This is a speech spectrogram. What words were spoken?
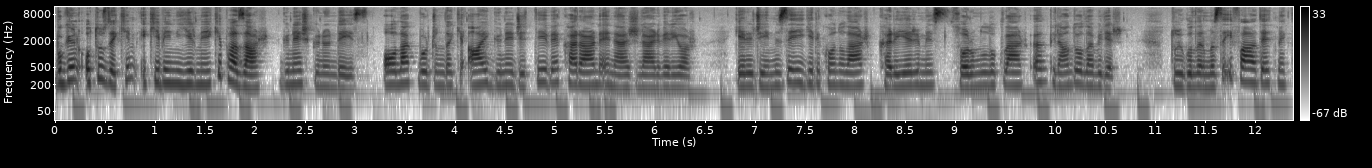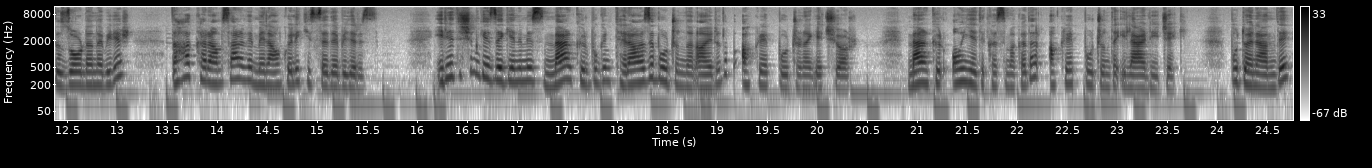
Bugün 30 Ekim 2022 Pazar, Güneş günündeyiz. Oğlak Burcu'ndaki ay güne ciddi ve kararlı enerjiler veriyor. Geleceğimizle ilgili konular, kariyerimiz, sorumluluklar ön planda olabilir. Duygularımızı ifade etmekte zorlanabilir, daha karamsar ve melankolik hissedebiliriz. İletişim gezegenimiz Merkür bugün Terazi burcundan ayrılıp Akrep burcuna geçiyor. Merkür 17 Kasım'a kadar Akrep burcunda ilerleyecek. Bu dönemde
